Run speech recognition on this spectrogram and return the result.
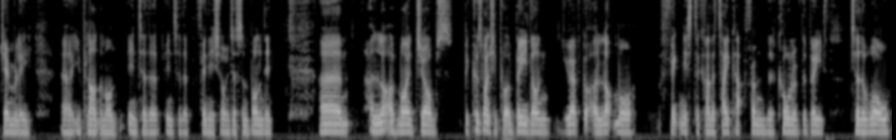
generally uh, you plant them on into the into the finish or into some bonding. Um, a lot of my jobs, because once you put a bead on, you have got a lot more thickness to kind of take up from the corner of the bead to the wall.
